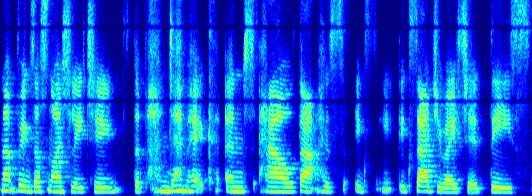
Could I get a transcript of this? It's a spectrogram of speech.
That brings us nicely to the pandemic and how that has ex exaggerated these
